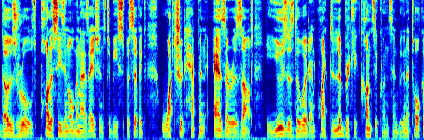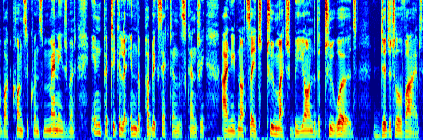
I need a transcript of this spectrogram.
those rules, policies, and organizations to be specific, what should happen as a result. He uses the word and quite deliberately consequence, and we're going to talk about consequence management, in particular in the public sector in this country. I need not say too much beyond the two words digital vibes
